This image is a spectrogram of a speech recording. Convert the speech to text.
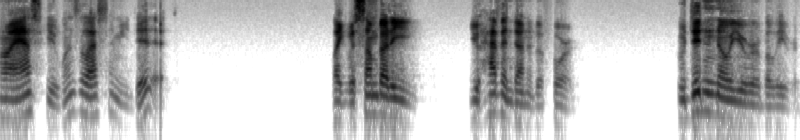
Well, I ask you, when's the last time you did it? Like with somebody you haven't done it before, who didn't know you were a believer.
